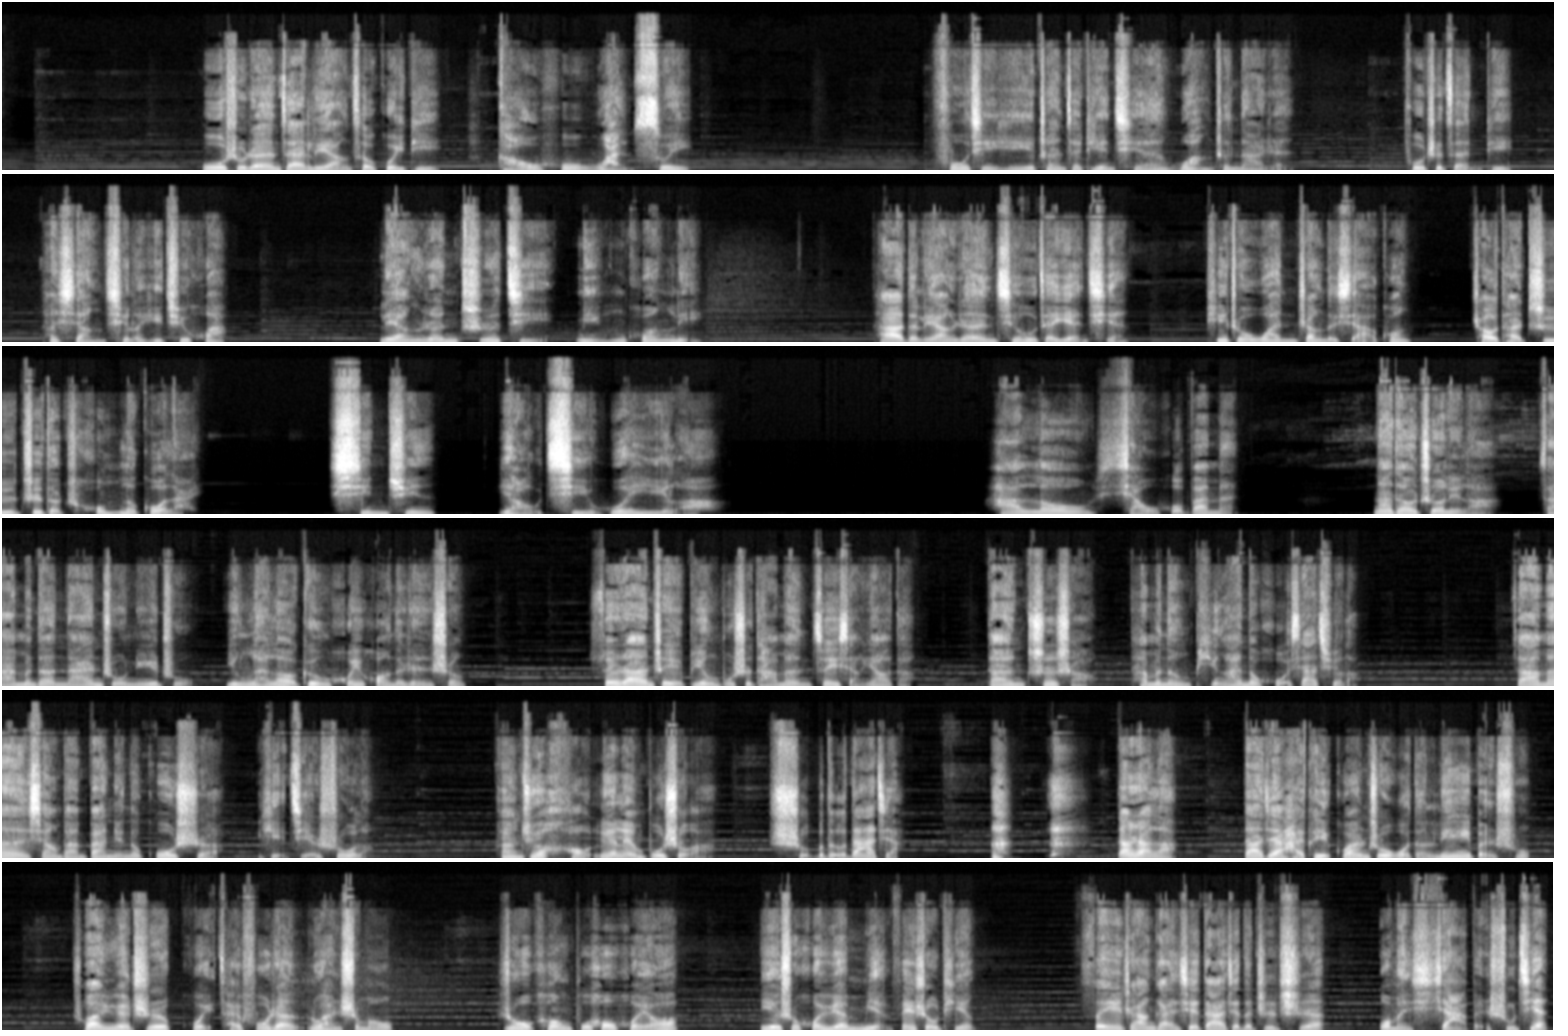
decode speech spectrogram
无数人在两侧跪地，高呼万岁。傅锦仪站在殿前望着那人，不知怎地，他想起了一句话：“良人直戟明光里。”他的良人就在眼前，披着万丈的霞光，朝他直直的冲了过来。新君。要继位了哈喽小伙伴们，那到这里了，咱们的男主女主迎来了更辉煌的人生。虽然这也并不是他们最想要的，但至少他们能平安的活下去了。咱们相伴半年的故事也结束了，感觉好恋恋不舍啊，舍不得大家。当然了。大家还可以关注我的另一本书《穿越之鬼才夫人乱世谋》，入坑不后悔哦，也是会员免费收听。非常感谢大家的支持，我们下本书见。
